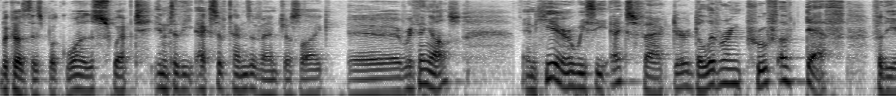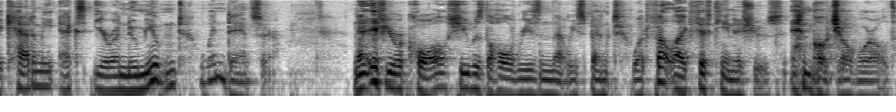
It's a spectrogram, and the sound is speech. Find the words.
because this book was swept into the X of Tens event just like everything else. And here we see X Factor delivering proof of death for the Academy X era New Mutant Wind Dancer. Now, if you recall, she was the whole reason that we spent what felt like 15 issues in Mojo World.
